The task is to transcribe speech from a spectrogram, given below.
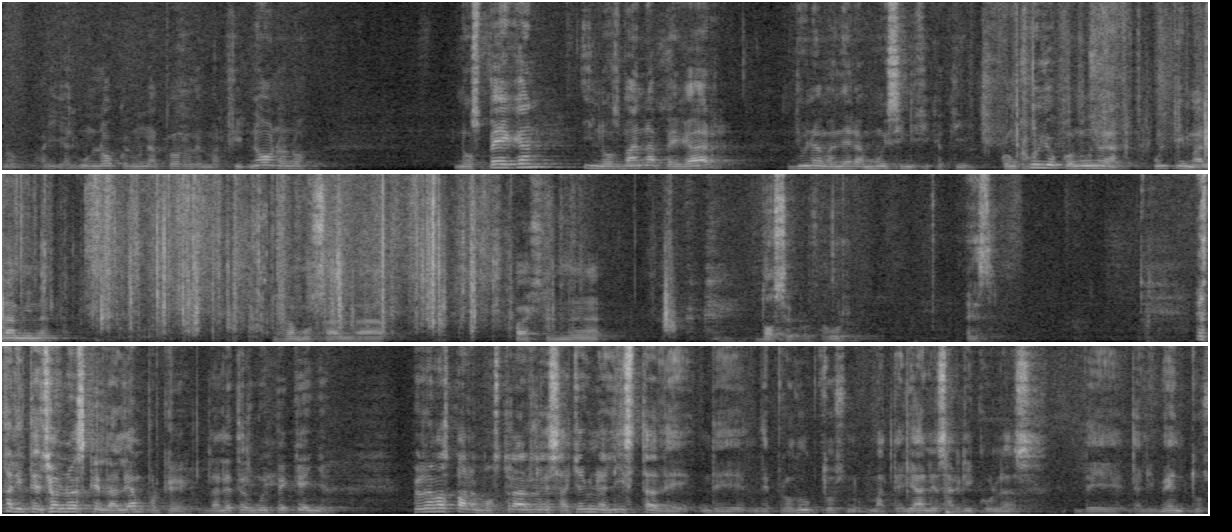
¿no? Hay algún loco en una torre de marfil. No, no, no. Nos pegan y nos van a pegar de una manera muy significativa. Concluyo con una última lámina Vamos a la página 12, por favor. Esta. Esta la intención no es que la lean porque la letra es muy pequeña, pero nada más para mostrarles, aquí hay una lista de, productos, materiales agrícolas, de, alimentos,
